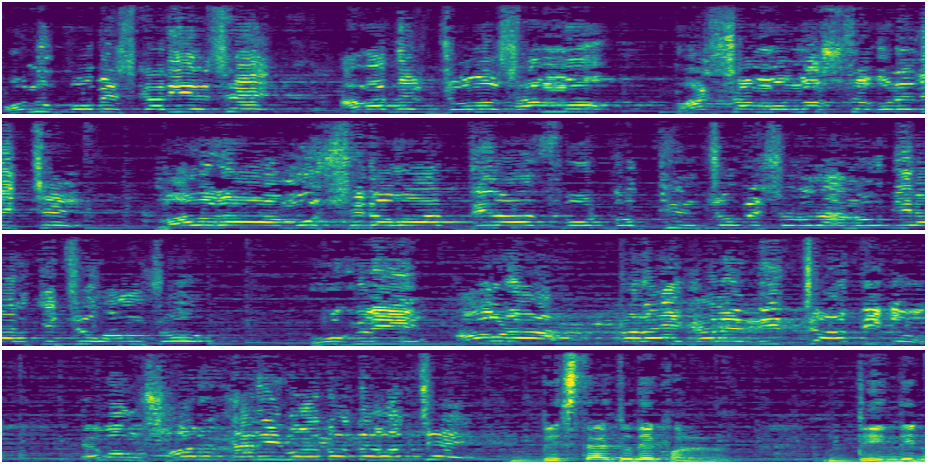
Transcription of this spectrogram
অনুপ্রবেশকারী এসে আমাদের জনসাম্য ভারসাম্য নষ্ট করে দিচ্ছে। মালদা, মুর্শিদাবাদ, দিনাজপুর, দক্ষিণ চব্বিশ পরগনা, নদিয়ার কিছু অংশ, হুগলি, হাওড়া, তারা এখানে নির্যাতিত এবং সরকারি মদতে হচ্ছে। বিস্তারিত দেখুন। দিন দিন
